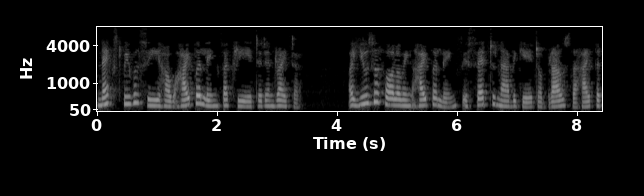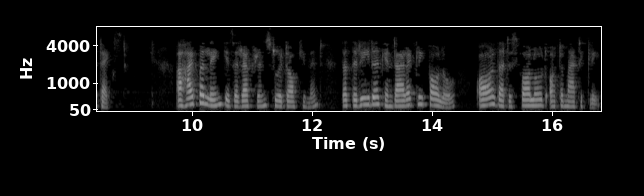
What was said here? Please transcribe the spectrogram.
Next, we will see how hyperlinks are created in Writer. A user following hyperlinks is said to navigate or browse the hypertext. A hyperlink is a reference to a document that the reader can directly follow or that is followed automatically.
